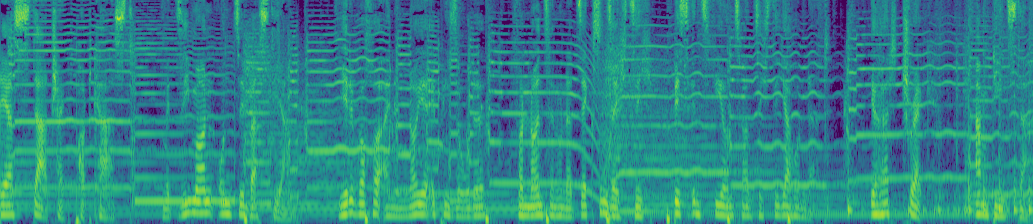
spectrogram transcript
der Star Trek Podcast mit Simon und Sebastian. Jede Woche eine neue Episode von 1966 bis ins 24. Jahrhundert. Ihr hört Trek am Dienstag.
